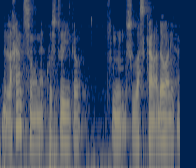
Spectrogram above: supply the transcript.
della canzone è costruito su, sulla scala dorica.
